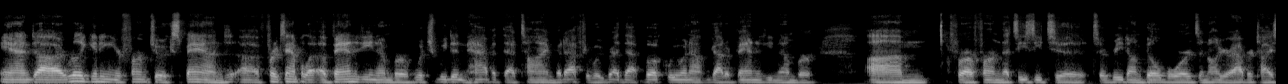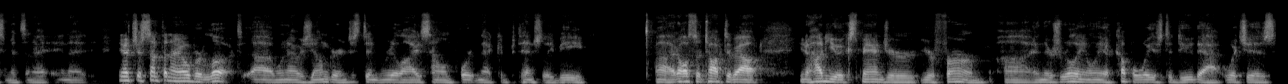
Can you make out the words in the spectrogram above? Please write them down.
and uh, really getting your firm to expand. Uh, for example, a, vanity number, which we didn't have at that time, but after we read that book, we went out and got a vanity number. Um, for our firm that's easy to to read on billboards and all your advertisements and I and I you know, it's just something I overlooked uh, when I was younger and just didn't realize how important that could potentially be. Uh, it also talked about, you know, how do you expand your your firm? Uh, and there's really only a couple ways to do that, which is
